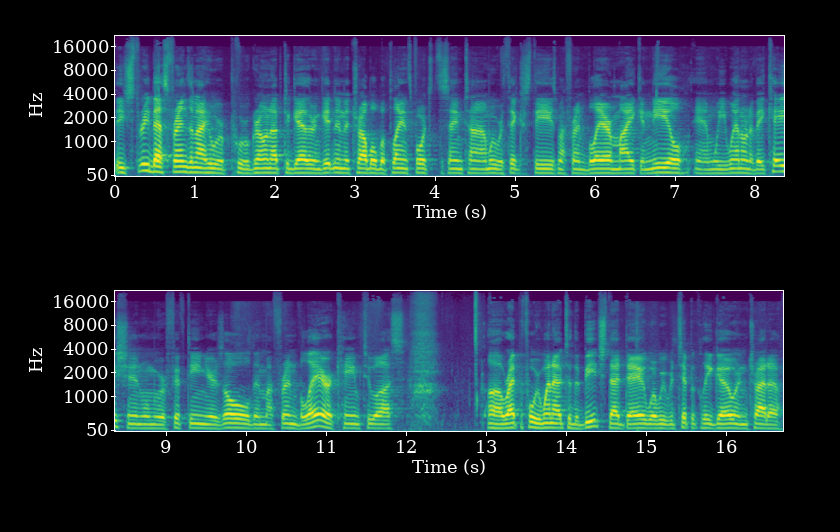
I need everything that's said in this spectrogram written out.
these three best friends and I who were, who were growing up together and getting into trouble but playing sports at the same time, we were thick as thieves. My friend Blair, Mike, and Neil, and we went on a vacation when we were 15 years old. And my friend Blair came to us uh, right before we went out to the beach that day, where we would typically go and try to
